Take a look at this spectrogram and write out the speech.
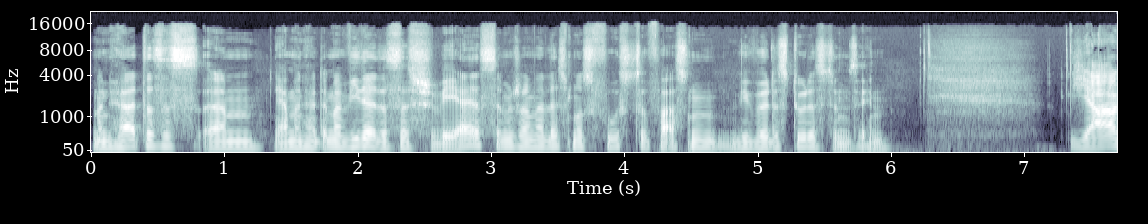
Man hört, dass es, ähm, ja, man hört immer wieder, dass es schwer ist, im Journalismus Fuß zu fassen. Wie würdest du das denn sehen? Ja,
